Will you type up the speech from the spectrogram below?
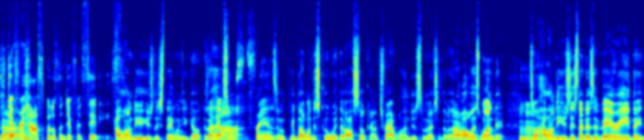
To different hospitals in different cities. How long do you usually stay when you go? Because I have some Uh. friends and people I went to school with that also kind of travel and do some nursing stuff. And I've always wondered. Mm-hmm. So how long do you usually stay? Does it vary? They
